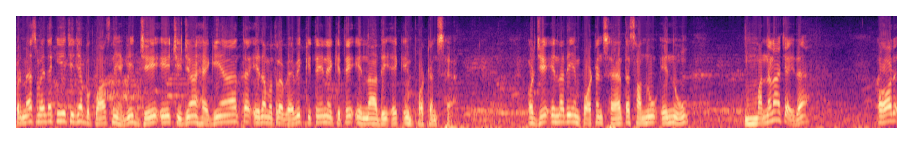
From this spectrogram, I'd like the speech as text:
ਪਰ ਮੈਂ ਸਮਝਦਾ ਕਿ ਇਹ ਚੀਜ਼ਾਂ ਬਕਵਾਸ ਨਹੀਂ ਹੈਗੀ ਜੇ ਇਹ ਚੀਜ਼ਾਂ ਹੈਗੀਆਂ, ਤਾਂ ਇਹਦਾ ਮਤਲਬ ਹੈ ਵੀ ਕਿਤੇ ਨਾ ਕਿਤੇ ਇਹਨਾਂ ਦੀ ਇੱਕ ਇੰਪੋਰਟੈਂਸ ਹੈ। ਔਰ ਜੇ ਇਹਨਾਂ ਦੀ ਇੰਪੋਰਟੈਂਸ ਹੈ, ਤਾਂ ਸਾਨੂੰ ਇਹਨੂੰ ਮੰਨਣਾ ਚਾਹੀਦਾ ਔਰ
